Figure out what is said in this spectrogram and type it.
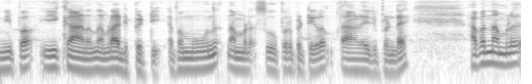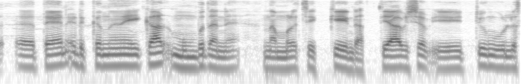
ഇനിയിപ്പോൾ ഈ കാണുന്ന നമ്മുടെ അടിപ്പെട്ടി അപ്പം മൂന്ന് നമ്മുടെ സൂപ്പർ പെട്ടികളും താഴെ ഇരിപ്പുണ്ടേ. അപ്പം നമ്മൾ തേൻ എടുക്കുന്നതിനേക്കാൾ മുമ്പ് തന്നെ നമ്മൾ ചെക്ക് ചെയ്യേണ്ട അത്യാവശ്യം ഏറ്റവും കൂടുതൽ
